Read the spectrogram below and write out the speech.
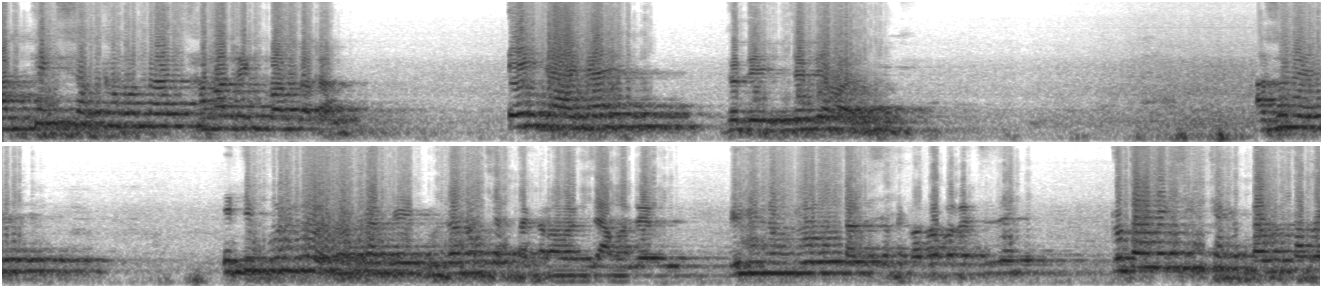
আর্থিক সক্ষমতা সামাজিক মর্যাদা এই জায়গায় যদি যেতে হয়, আসলে ইতিপূর্বে সরকারকে বোঝানোর চেষ্টা করা হয়েছে, আমাদের বিভিন্ন গ্রুপ তাদের সাথে কথা বলেছে যে টোটালি শিক্ষা ব্যবস্থাটা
